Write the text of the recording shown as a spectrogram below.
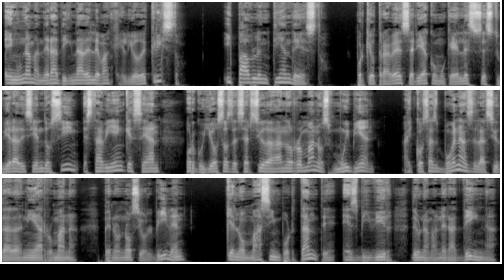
en una manera digna del Evangelio de Cristo. Y Pablo entiende esto, porque otra vez sería como que él les estuviera diciendo, sí, está bien que sean orgullosos de ser ciudadanos romanos, muy bien, hay cosas buenas de la ciudadanía romana, pero no se olviden que lo más importante es vivir de una manera digna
